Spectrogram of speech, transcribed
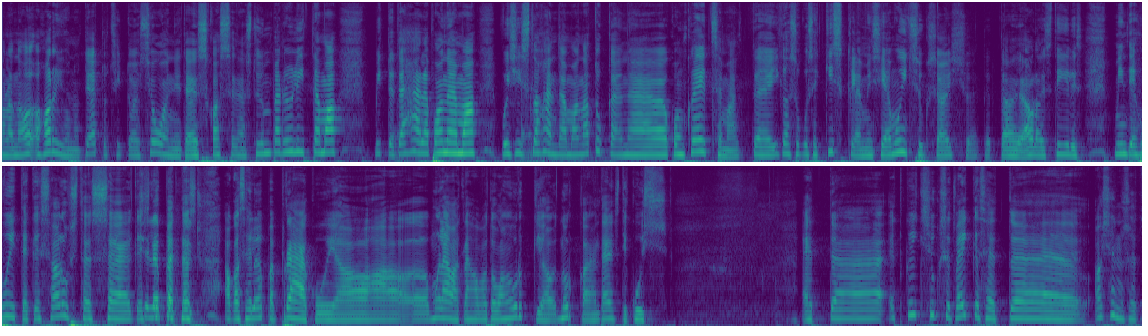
olen harjunud teatud situatsioonides kas ennast ümber lülitama, mitte tähele panema või siis lahendama natukene konkreetsemalt eh, igasuguseid kisklemisi ja muid siukseid asju, et, et a la stiilis. Mind ei huvita, kes alustas, kes see lõpetas, aga see lõpeb praegu ja mõlemad lähevad oma nurki ja nurka ja on täiesti kuss. Et, eh, et kõik siuksed väikesed äh, asjandused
